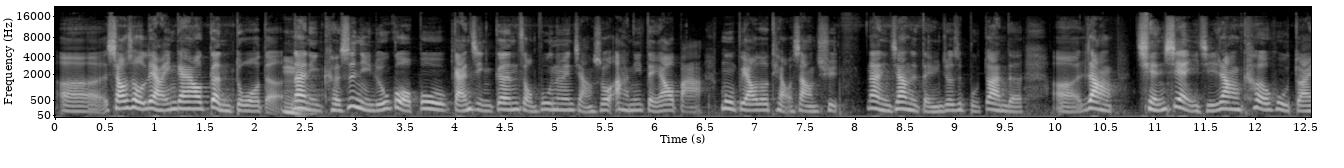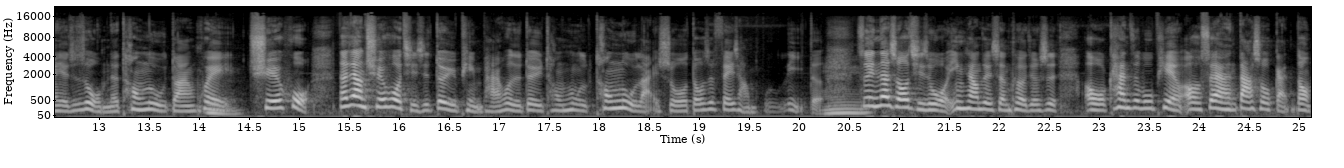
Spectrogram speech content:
呃销售量应该要更多的，嗯、那你可是你如果不赶紧跟总部那边讲说啊，你得要把目标都调上去。那你这样子等于就是不断的呃让前线以及让客户端，也就是我们的通路端会缺货。嗯、那这样缺货其实对于品牌或者对于通路通路来说都是非常不利的。嗯、所以那时候其实我印象最深刻就是哦，我看这部片哦，虽然大受感动，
